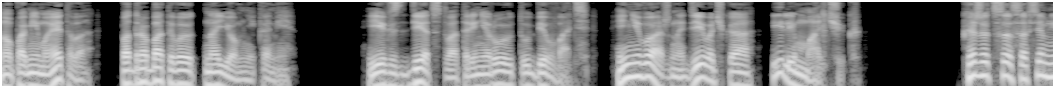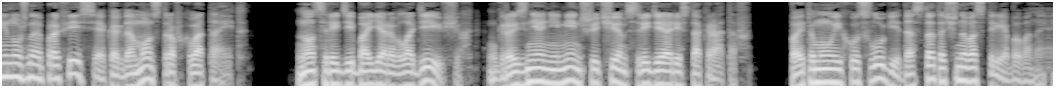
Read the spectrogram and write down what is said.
но помимо этого подрабатывают наемниками. Их с детства тренируют убивать, и неважно, девочка или мальчик. Кажется, совсем ненужная профессия, когда монстров хватает. Но среди бояр владеющих грызня не меньше, чем среди аристократов. Поэтому их услуги достаточно востребованы.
